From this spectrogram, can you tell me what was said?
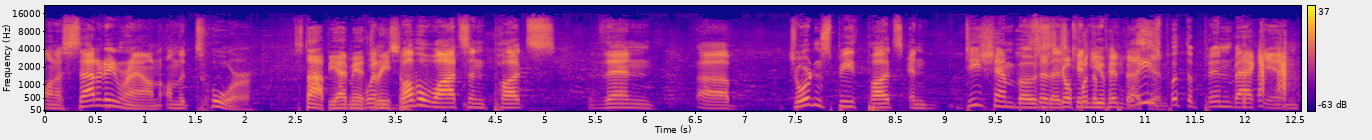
on a Saturday round on the tour Stop! You had me at when threesome. Bubba Watson puts, then uh, Jordan Spieth puts, and DeChambeau Says, says, "Go "Can put the you pin back please in." put the pin back in?"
